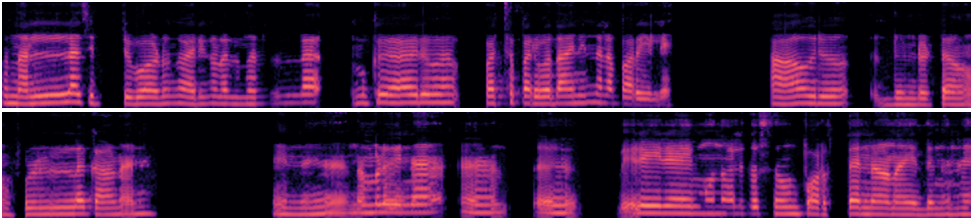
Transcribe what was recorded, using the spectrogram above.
നല്ല ചുറ്റുപാടും കാര്യങ്ങളെല്ലാം നല്ല നമുക്ക് ആ ഒരു പച്ച പർവതാനി എന്നെല്ലാം പറയില്ലേ? ആ ഒരു ഇതുണ്ട് കേട്ടോ ഫുള്ള് കാണാൻ. പിന്നെ നമ്മൾ പിന്നെ വെളിയിൽ മൂന്നാൽ ദിവസവും പുറത്ത് തന്നെയാണ് ഇതിങ്ങനെ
